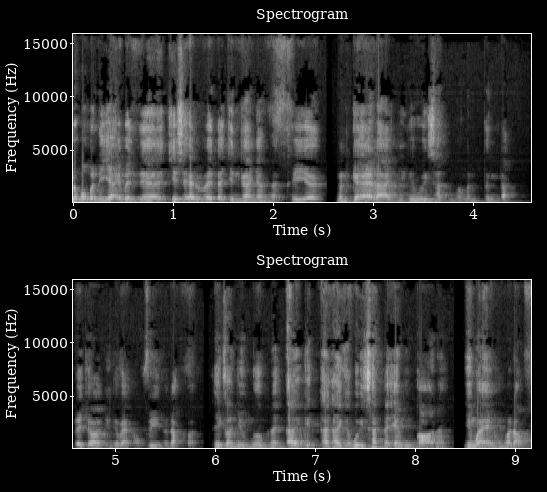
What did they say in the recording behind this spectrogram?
lúc mà mình đi dạy mình ờ, chia sẻ về tài chính cá nhân á, thì ờ, mình kể lại những cái quyển sách mà mình từng đọc để cho những cái bạn học viên nó đọc á. thì có nhiều người nói ấy thầy thầy cái quyển sách này em cũng có nè. Nhưng mà em không có đọc.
